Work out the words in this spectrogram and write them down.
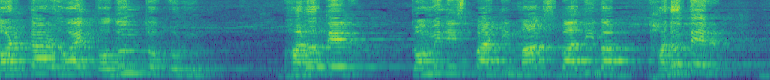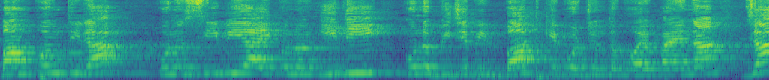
দরকার হয় তদন্ত করুন। ভারতের কমিউনিস্ট পার্টি মার্ক্সবাদী বা ভারতের বামপন্থীরা কোনো সিবিআই কোনো ইডি কোনো বিজেপির বাপকে পর্যন্ত ভয় পায় না। যা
